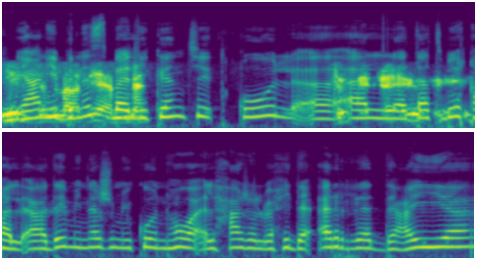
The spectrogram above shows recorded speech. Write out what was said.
يعني. بالنسبة لك أنت تقول آه، التطبيق الإعدامي نجم يكون هو الحاجة الوحيدة الردعية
